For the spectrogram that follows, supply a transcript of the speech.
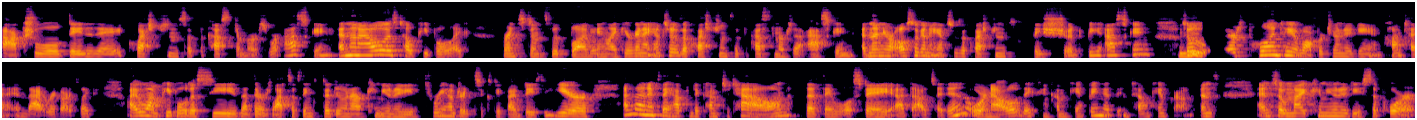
actual day-to-day questions that the customers were asking. And then I always tell people like for instance, with blogging, like you're going to answer the questions that the customers are asking, and then you're also going to answer the questions they should be asking. Mm-hmm. So there's plenty of opportunity and content in that regard. Like I want people to see that there's lots of things to do in our community 365 days a year. And then if they happen to come to town, that they will stay at the outside inn or now they can come camping at the Inn-Town Campground. And and so my community support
